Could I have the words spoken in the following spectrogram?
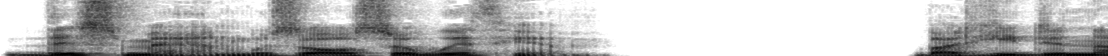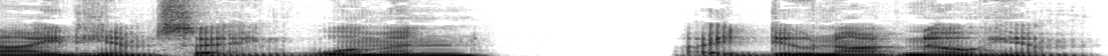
This man was also with him. But he denied him, saying, Woman, I do not know him.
